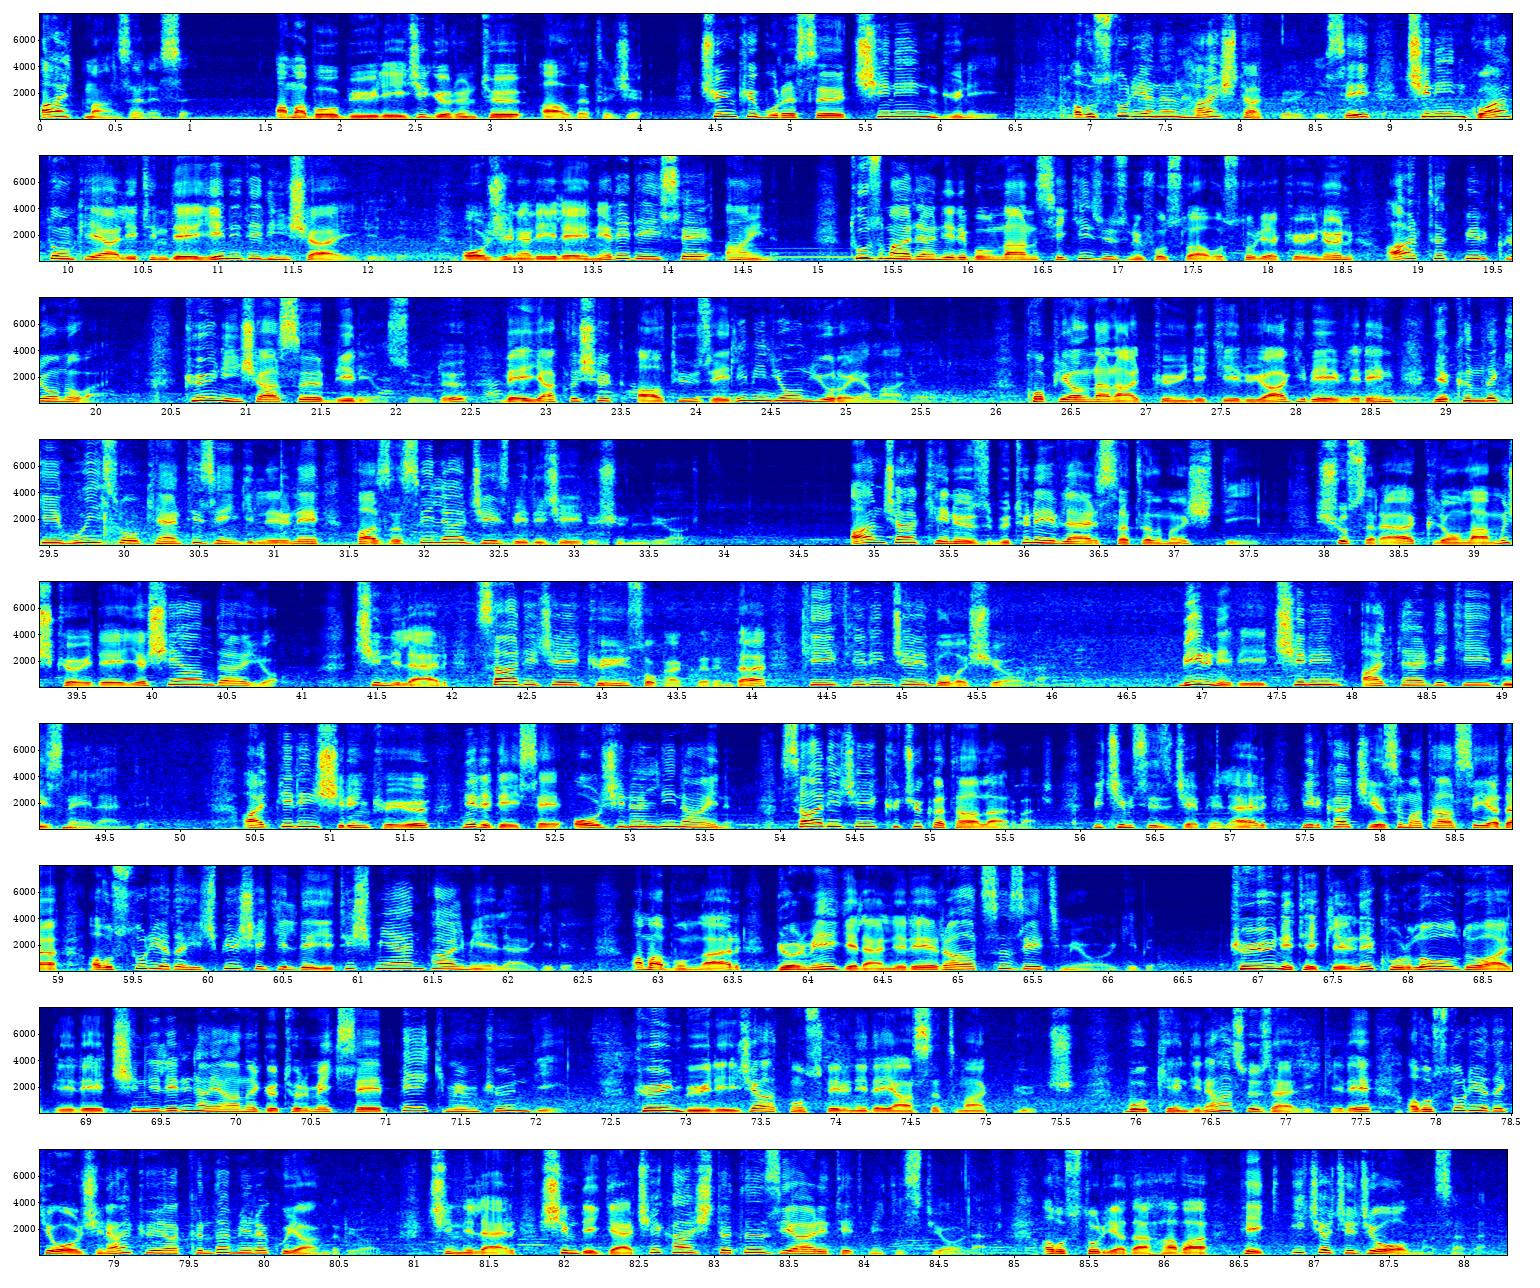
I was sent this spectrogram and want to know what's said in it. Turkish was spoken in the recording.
Alp manzarası. Ama bu büyüleyici görüntü aldatıcı. Çünkü burası Çin'in güneyi. Avusturya'nın Hallstatt bölgesi Çin'in Guangdong eyaletinde yeniden inşa edildi. Orijinaliyle neredeyse aynı. Tuz madenleri bulunan 800 nüfuslu Avusturya köyünün artık bir klonu var. Köyün inşası bir yıl sürdü ve yaklaşık 650 milyon euroya mal oldu. Kopyalanan Alp köyündeki rüya gibi evlerin yakındaki Huiso kenti zenginlerini fazlasıyla cezbedeceği düşünülüyor. Ancak henüz bütün evler satılmış değil. Şu sıra klonlanmış köyde yaşayan da yok. Çinliler sadece köyün sokaklarında keyiflerince dolaşıyorlar. Bir nevi Çin'in Alplerdeki Disneyland'i. Alplerin Şirin Köyü neredeyse orijinalinin aynı. Sadece küçük hatalar var. Biçimsiz cepheler, birkaç yazım hatası ya da Avusturya'da hiçbir şekilde yetişmeyen palmiyeler gibi. Ama bunlar görmeye gelenleri rahatsız etmiyor gibi. Köyün eteklerine kurulu olduğu Alpleri Çinlilerin ayağına götürmekse pek mümkün değil. Köyün büyüleyici atmosferini de yansıtmak güç. Bu kendine has özellikleri Avusturya'daki orijinal köy hakkında merak uyandırıyor. Çinliler şimdi gerçek Hallstatt'ı ziyaret etmek istiyorlar. Avusturya'da hava pek iç açıcı olmasa da.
